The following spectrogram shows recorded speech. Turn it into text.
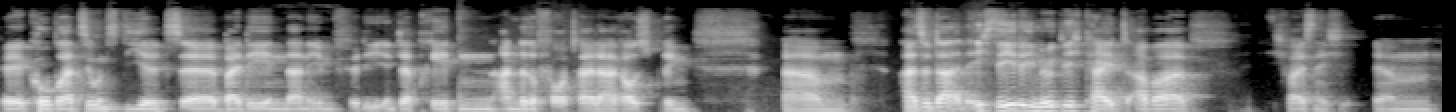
äh, Kooperationsdeals, äh, bei denen dann eben für die Interpreten andere Vorteile herausspringen. Ähm, also da, ich sehe die Möglichkeit, aber ich weiß nicht. Ähm,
